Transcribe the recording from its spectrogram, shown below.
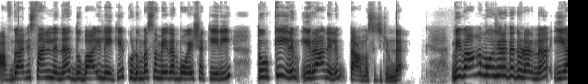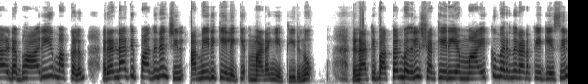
അഫ്ഗാനിസ്ഥാനിൽ നിന്ന് ദുബായിലേക്ക് കുടുംബസമേതം പോയ ഷക്കീരി തുർക്കിയിലും ഇറാനിലും താമസിച്ചിട്ടുണ്ട്. വിവാഹമോചനത്തെ തുടർന്ന് ഇയാളുടെ ഭാര്യയും മക്കളും രണ്ടായിരത്തി പതിനഞ്ചിൽ അമേരിക്കയിലേക്ക് മടങ്ങിയെത്തിയിരുന്നു. രണ്ടായിരത്തി പത്തൊൻപതിൽ ഷക്കീരിയെ മയക്കുമരുന്ന് കടത്തിയ കേസിൽ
